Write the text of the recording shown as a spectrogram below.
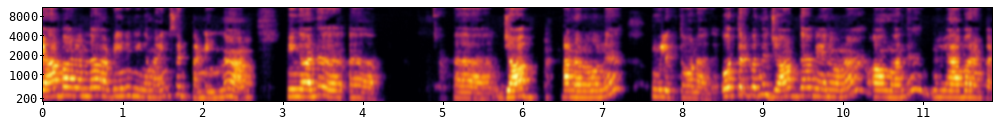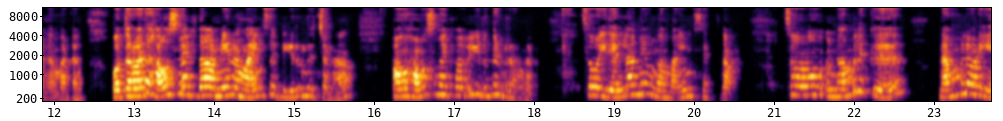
வியாபாரம் தான் அப்படின்னு நீங்க மைண்ட் செட் பண்ணீங்கன்னா நீங்க வந்து ஜாப் பண்ணணும்னு உங்களுக்கு தோணாது. ஒருத்தருக்கு வந்து ஜாப் தான் வேணும்னா அவங்க வந்து வியாபாரம் பண்ண மாட்டாங்க. ஒருத்தர் வந்து ஹவுஸ் ஒய்ஃப் தான் அப்படின்னு மைண்ட் செட் இருந்துச்சுன்னா அவங்க ஹவுஸ் ஒய்ஃபாவே இருந்துன்றாங்க ஸோ இது எல்லாமே உங்க மைண்ட் செட் தான். ஸோ நம்மளுக்கு நம்மளுடைய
